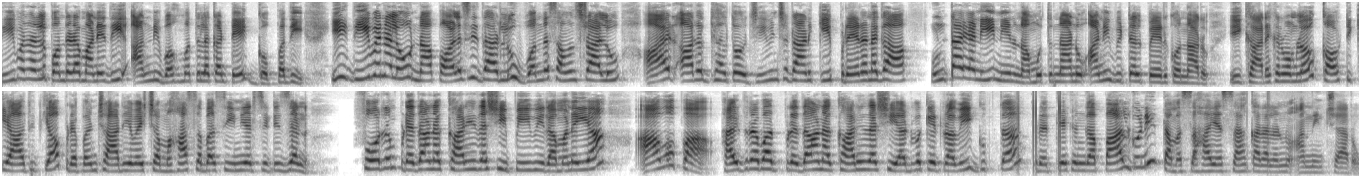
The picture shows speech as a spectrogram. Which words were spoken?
దీవెనలు పొందడం అనేది అన్ని బహుమతుల కంటే గొప్పది. ఈ దీవెనలు నా పాలసీదారులు వంద సంవత్సరాలు ఆయుర్ ఆరోగ్యాలతో జీవించడానికి ప్రేరణగా ఉంటాయని నేను నమ్ముతున్నాను అని విఠల్ పేర్కొన్నారు. ఈ కార్యక్రమంలో కౌటికి ఆదిత్య ప్రపంచ Aryavysya Mahasabha senior citizen forum ప్రధాన కార్యదర్శి పివి రమణయ్య ఆవోపా హైదరాబాద్ ప్రధాన కార్యదర్శి అడ్వకేట్ రవి గుప్తా ప్రత్యేకంగా పాల్గొని తమ సహాయ సహకారాలను అందించారు.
